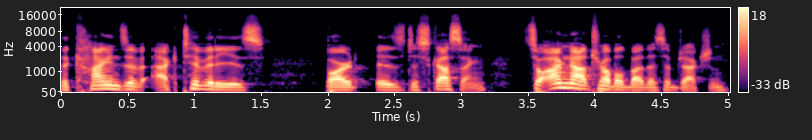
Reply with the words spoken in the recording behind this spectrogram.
the kinds of activities Bart is discussing. So I'm not troubled by this objection.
